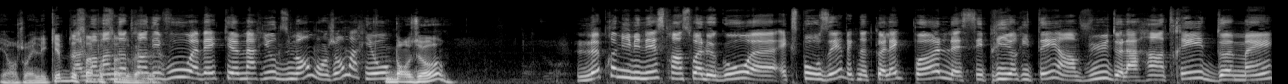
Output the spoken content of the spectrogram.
Et on rejoint l'équipe de 100% Dans le moment de notre rendez-vous avec Mario Dumont. Bonjour, Mario. Bonjour. Le premier ministre François Legault a exposé avec notre collègue Paul ses priorités en vue de la rentrée demain.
